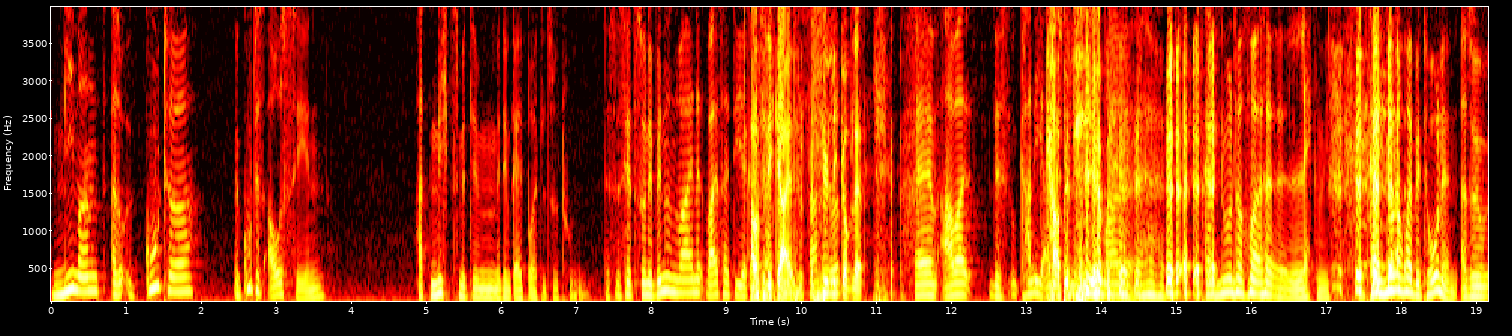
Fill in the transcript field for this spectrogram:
niemand, also guter, äh, gutes Aussehen hat nichts mit dem, mit dem Geldbeutel zu tun. Das ist jetzt so eine Binsenweisheit, die ja Aber finde ich geil. Fühle ich komplett. Ähm, aber das kann ich noch mal, äh, das kann ich nur noch mal äh, leck mich. Das kann ich nur noch mal betonen. Also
